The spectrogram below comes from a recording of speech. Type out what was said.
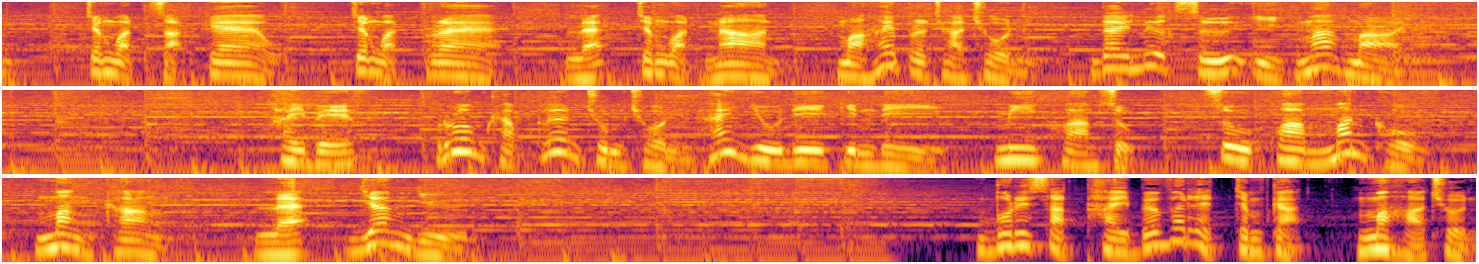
ร จังหวัดสระแก้ว จังหวัดแพร่ และจังหวัดน่าน มาให้ประชาชนได้เลือกซื้ออีกมากมาย ไทยเบฟ ร่วมขับเคลื่อนชุมชนให้อยู่ดีกินดี มีความสุข สู่ความมั่นคง มั่งคั่ง และยั่งยืน บริษัทไทยเบเวอเรจจำกัด มหาชน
